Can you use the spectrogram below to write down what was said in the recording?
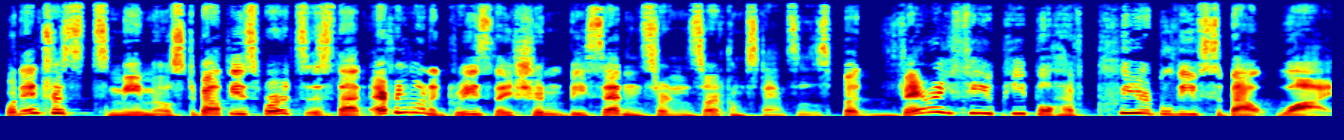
What interests me most about these words is that everyone agrees they shouldn't be said in certain circumstances, but very few people have clear beliefs about why.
